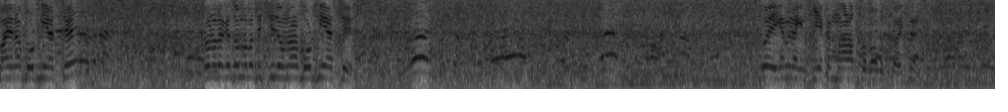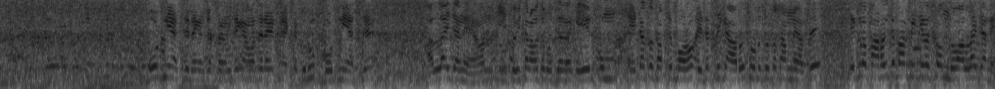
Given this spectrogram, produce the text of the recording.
ভাইরা বোট নিয়ে আসছে। তো ওনাদেরকে ধন্যবাদ দিচ্ছি যে ওনারা বোট নিয়ে আসছে তো এখানে দেখেন কি একটা মারাত্মক অবস্থা হয়েছে। বোট নিয়ে আসছে দেখেন চট্টগ্রাম থেকে। আমাদের একটা গ্রুপ বোট নিয়ে আসছে। আল্লাহ জানে এমন কি সই সালামতে বলছে থাকে এরকম এটা তো সবচেয়ে বড়। এটার থেকে আরও ছোট ছোট সামনে আছে। এগুলো পার হইতে পারবে কিনা সন্দেহ, আল্লাহ জানে।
